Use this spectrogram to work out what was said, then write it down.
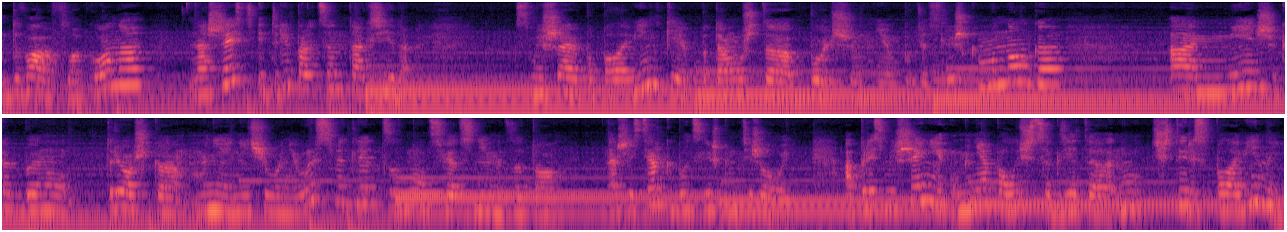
два флакона на 6,3% оксида. Смешаю по половинке, потому что больше мне будет слишком много, а меньше как бы, ну, трешка мне ничего не высветлит, ну, цвет снимет зато, а шестерка будет слишком тяжелой. А при смешении у меня получится где-то, ну, четыре с половиной,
